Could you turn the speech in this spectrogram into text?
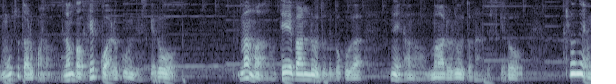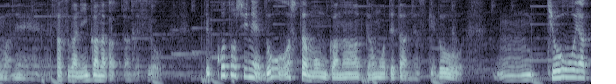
もうちょっとあるかな。なんか結構歩くんですけどまあまああの定番ルートで僕がねあの回るルートなんですけど去年はねさすがに行かなかったんですよ。で今年ねどうしたもんかなって思ってたんですけどうん今日やっ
